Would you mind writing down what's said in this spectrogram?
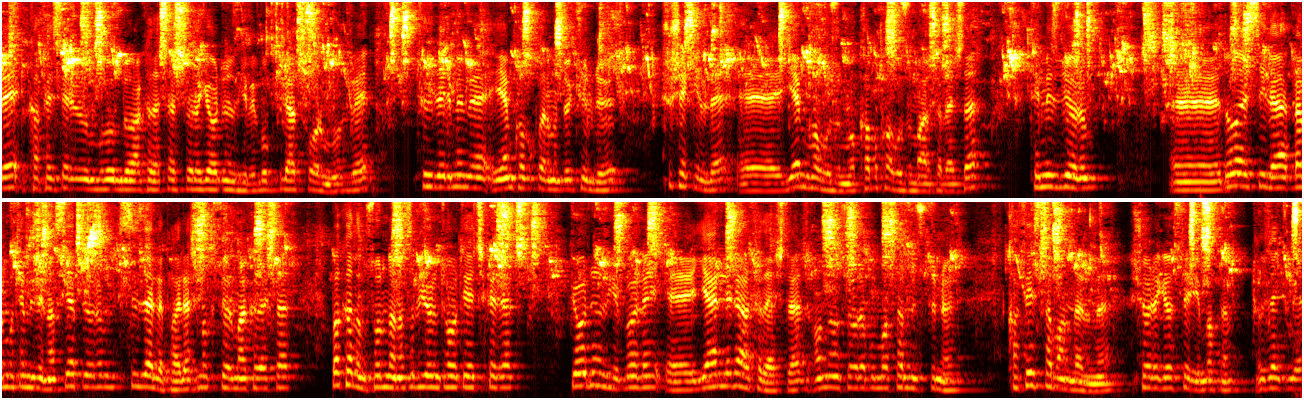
ve kafeslerimin bulunduğu arkadaşlar şöyle gördüğünüz gibi bu platformu ve tüylerimin ve yem kabuklarımın döküldüğü şu şekilde e, yem havuzumu, kabuk havuzumu arkadaşlar temizliyorum. E, dolayısıyla ben bu temizliği nasıl yapıyorum sizlerle paylaşmak istiyorum arkadaşlar. Bakalım sonunda nasıl bir görüntü ortaya çıkacak. Gördüğünüz gibi böyle e, yerleri arkadaşlar. Ondan sonra bu masanın üstünü, kafes tabanlarını şöyle göstereyim bakın. Özellikle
